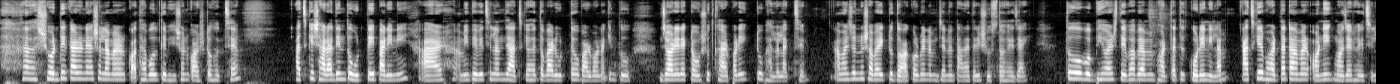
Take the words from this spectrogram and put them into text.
সর্দির কারণে আসলে আমার কথা বলতে ভীষণ কষ্ট হচ্ছে। আজকে সারাদিন তো উঠতেই পারিনি। আর আমি ভেবেছিলাম যে আজকে হয়তো আর উঠতেও পারব না, কিন্তু জ্বরের একটা ওষুধ খাওয়ার পরে একটু ভালো লাগছে। আমার জন্য সবাই একটু দোয়া করবেন, আমি যেন তাড়াতাড়ি সুস্থ হয়ে যাই। তো ভিওয়ার্স এভাবে আমি ভর্তাটা করে নিলাম। আজকের ভর্তাটা আমার অনেক মজার হয়েছিল,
